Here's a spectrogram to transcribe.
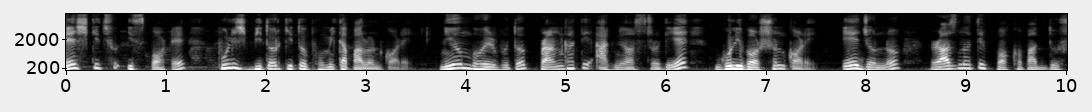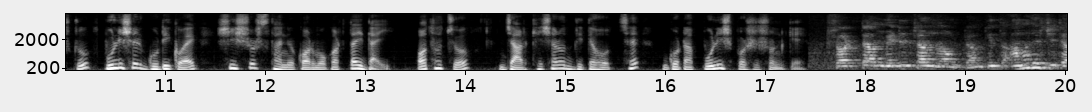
বেশ কিছু স্পটে পুলিশ বিতর্কিত ভূমিকা পালন করে। নিয়ম বহির্ভূত প্রাণঘাতী আগ্নেয়াস্ত্র দিয়ে গুলিবর্ষণ করে। এজন্য রাজনৈতিক পক্ষপাত দুষ্টু পুলিশের গুটি কয়েক শীর্ষস্থানীয় কর্মকর্তাই দায়ী। অথচ যার খেসারত দিতে হচ্ছে গোটা পুলিশ প্রশাসনকে। Short term middle term long term কিন্তু আমাদের যেটা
